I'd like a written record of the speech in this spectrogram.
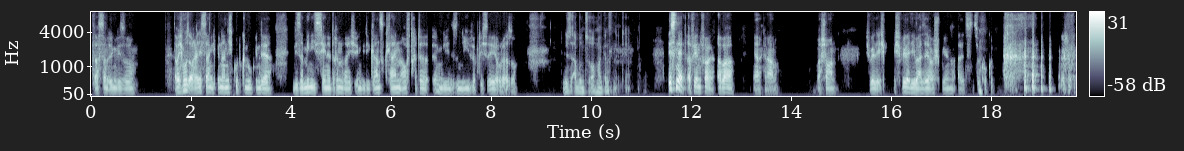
Das dann irgendwie so. Aber ich muss auch ehrlich sagen, ich bin da nicht gut genug in der in dieser Miniszene drin, weil ich irgendwie die ganz kleinen Auftritte irgendwie nie wirklich sehe oder so. Ist ab und zu auch mal ganz nett, ja. Ist nett, auf jeden Fall. Aber ja, keine Ahnung. Mal schauen. Ich will, ich, ich will ja lieber selber spielen, als zu gucken.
